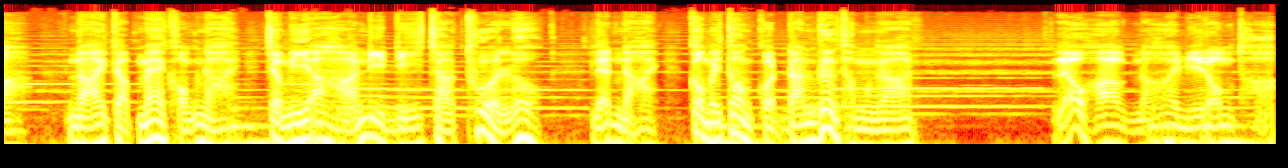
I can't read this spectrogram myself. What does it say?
มา นายกับแม่ของนายจะมีอาหารดีๆจากทั่วโลก และนายก็ไม่ต้องกดดันเรื่องทำงาน แล้วหากนายมีรองเท้า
